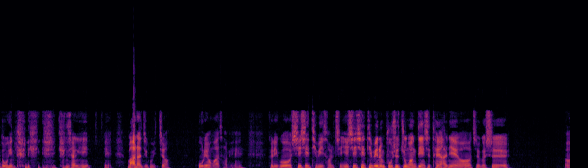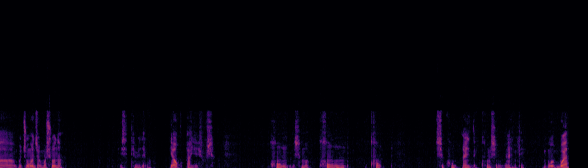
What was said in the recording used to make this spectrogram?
노인들이 굉장히 예, 많아지고 있죠. 고령화 사회. 그리고 CCTV 설치. 이 CCTV는 부슈 중앙 디 시스템 아니에요. 저것이 어, 뭐 중원 정말 쉬우나? CCTV 내가 역, 아, 예, 혹시 콩, 뭐, 콩, 콩, 시콩 아닌데, 콩시 아닌데, 뭐, 뭐야?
